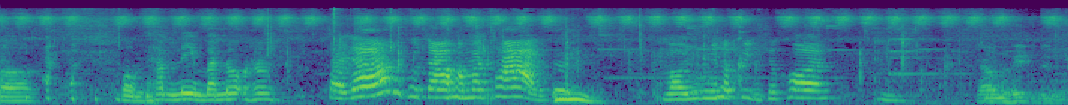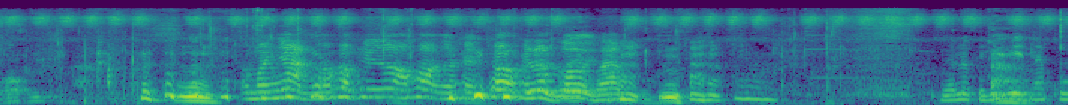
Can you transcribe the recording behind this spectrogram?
บ่ผมทำนี่บ้านเนาะฮะแต่ยังผู้เจ้าธรรมชาติเราอยู่มีเขาปิ่นชั่วคอยเจ้าพริกดึงออกอืมเอามาหยั่นมาครับพี่น้องห้องเห็นชอบให้เลิกเลย เดี๋ยวเราจะยืดนะครู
